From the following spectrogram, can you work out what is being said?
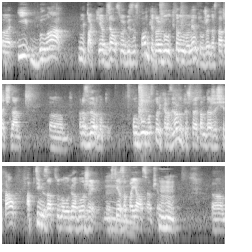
Э, И была, ну так, я взял свой бизнес-план, который был к тому моменту уже достаточно э, развернутый. Он был настолько развернутый, что я там даже считал оптимизацию налогообложения. То есть я Мгм. запаялся вообще. Мгм. Э,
